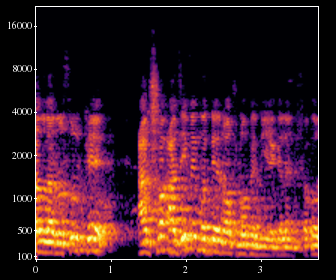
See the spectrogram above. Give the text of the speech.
আল্লাহ রসুলকে আরশো আজিমের মধ্যে রফ লফে নিয়ে গেলেন সকল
